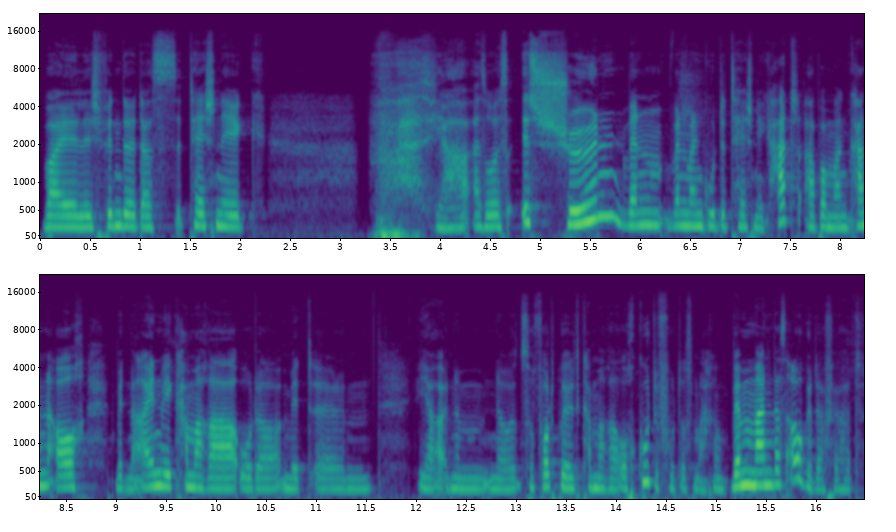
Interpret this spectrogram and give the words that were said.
weil ich finde, dass Technik ja, also es ist schön, wenn, wenn man gute Technik hat, aber man kann auch mit einer Einwegkamera oder mit ähm, ja, einem, einer Sofortbildkamera auch gute Fotos machen, wenn man das Auge dafür hat.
